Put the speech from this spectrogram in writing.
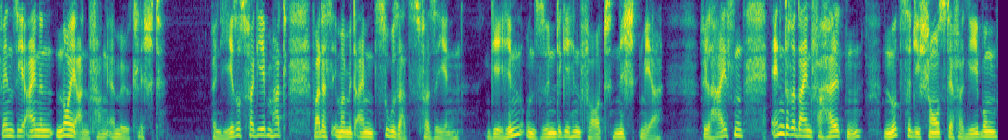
wenn sie einen Neuanfang ermöglicht. Wenn Jesus vergeben hat, war das immer mit einem Zusatz versehen. Geh hin und sündige hinfort nicht mehr will heißen, ändere dein Verhalten, nutze die Chance der Vergebung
